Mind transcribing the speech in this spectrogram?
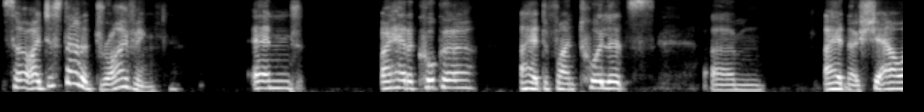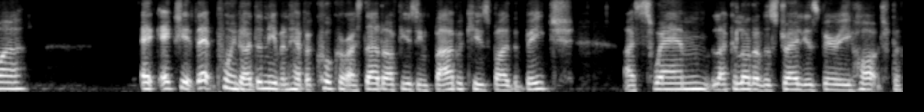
so I just started driving and I had a cooker. I had to find toilets. Um, I had no shower. Actually, at that point, I didn't even have a cooker. I started off using barbecues by the beach. I swam, like a lot of Australia is very hot, but,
